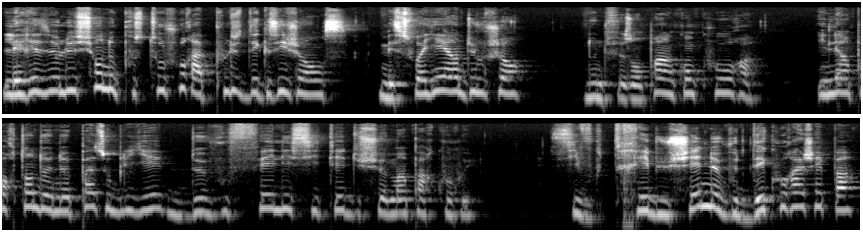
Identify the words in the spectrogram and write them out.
Les résolutions nous poussent toujours à plus d'exigences, mais soyez indulgents. Nous ne faisons pas un concours. Il est important de ne pas oublier de vous féliciter du chemin parcouru. Si vous trébuchez, ne vous découragez pas.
